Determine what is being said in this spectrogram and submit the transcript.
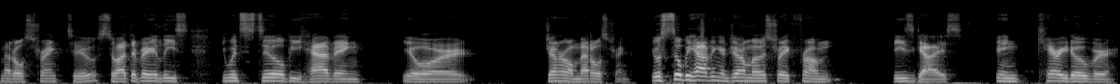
medal strength too. So at the very least, you would still be having your general medal strength. You'll still be having your general medal strength from these guys being carried over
